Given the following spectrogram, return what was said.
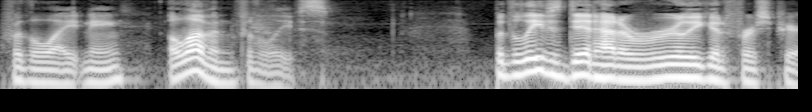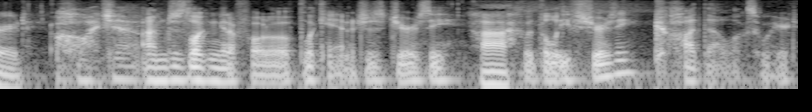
for the Lightning, 11 for the Leafs. But the Leafs did had a really good first period. Oh, I just, I'm just looking at a photo of Plekanec's jersey Ah, with the Leafs jersey. God, that looks weird.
